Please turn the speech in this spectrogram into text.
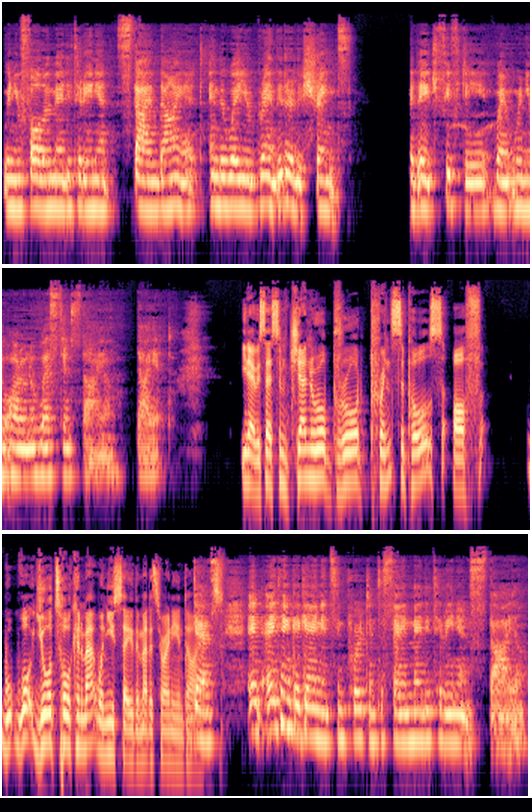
when you follow a Mediterranean style diet and the way your brain literally shrinks at age 50 when, when you are on a Western style diet. You know, is there some general broad principles of what you're talking about when you say the Mediterranean diet? Yes. And I think, again, it's important to say Mediterranean style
